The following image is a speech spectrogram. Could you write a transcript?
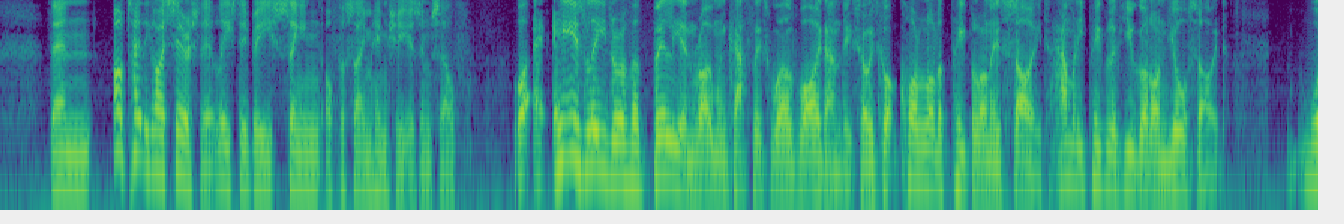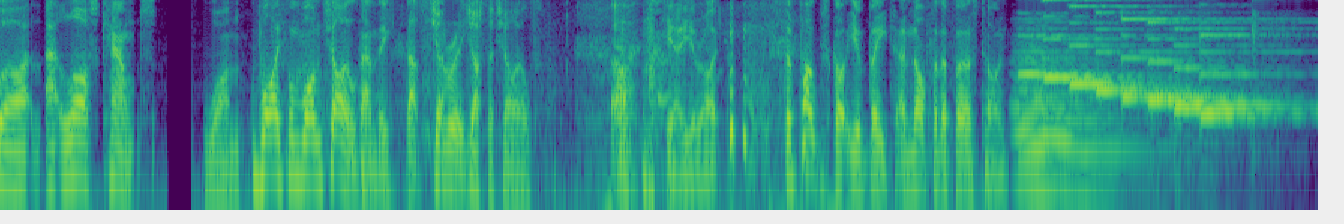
then I'd take the guy seriously. At least he'd be singing off the same hymn sheet as himself. Well, eh, he is leader of a billion Roman Catholics worldwide, Andy, so he's got quite a lot of people on his side. How many people have you got on your side? Well, at last count, one. Wife and one child, Andy. That's Ju- three. Just the child. Oh, yeah, you're right. the Pope's got you beat, and not for the first time.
